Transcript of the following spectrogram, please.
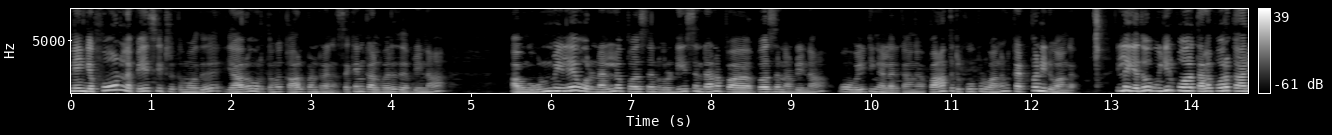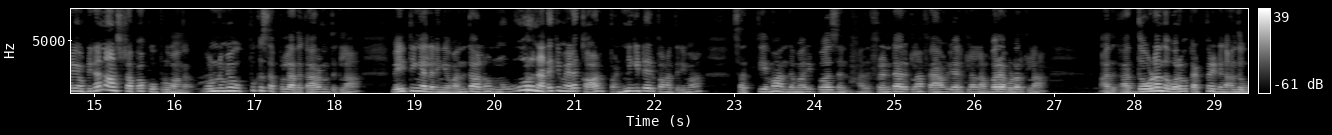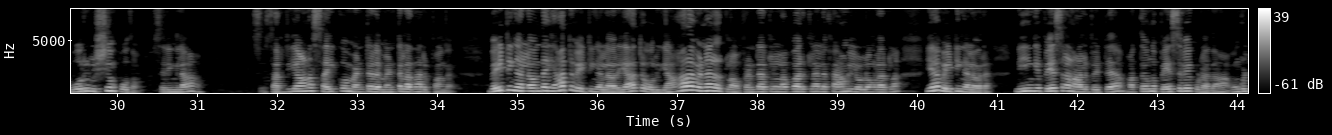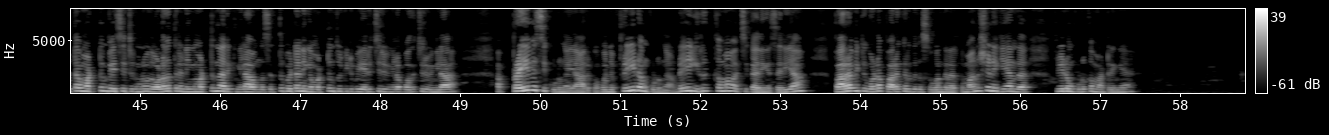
நீங்கள் ஃபோனில் பேசிட்டு இருக்கும்போது, யாரோ ஒருத்தவங்க கால் பண்ணுறாங்க செகண்ட் கால் வருது அப்படின்னா அவங்க உண்மையிலேயே ஒரு நல்ல பர்சன் ஒரு டீசெண்டான ப பர்சன் அப்படின்னா ஓ! வெயிட்டிங் எல்லாம் இருக்காங்க. பார்த்துட்டு கூப்பிடுவாங்கன்னு கட் பண்ணிவிடுவாங்க இல்லை ஏதோ உயிர் போகிற தலை போகிற காரியம் அப்படின்னா நான் ஸ்டாப்பாக கூப்பிடுவாங்க. ஒன்றுமே உப்புக்கு சப்பு இல்லாத காரணத்துக்கெலாம் வெயிட்டிங் ஹால்ல நீங்கள் வந்தாலும் நூறு நடைக்கு மேலே கால் பண்ணிக்கிட்டே இருப்பாங்க தெரியுமா? சத்தியமாக அந்த மாதிரி பர்சன் அது ஃப்ரெண்டாக இருக்கலாம், ஃபேமிலியாக இருக்கலாம், லவ்வராக கூட இருக்கலாம். அது அதோட அந்த உறவை கட் பண்ணிடுங்க. அந்த ஒரு விஷயம் போதும். சரிங்களா? ச சரியான சைக்கோ மென்டல் மென்டலாக தான் இருப்பாங்க. வெயிட்டிங் அல்ல வந்தால் யார்ட்ட வெயிட்டிங் அல்ல வர? யார்கிட்ட ஒரு யாராக வேணாலும் இருக்கலாம். ஃப்ரெண்டாக இருக்கலாம், லவ்வாக இருக்கலாம், இல்லை ஃபேமிலியில் உள்ளவங்களாக இருக்கலாம். ஏன் வெயிட்டிங் ஹால்ல வர? நீங்கள் பேசுகிற நாலு பேர்கிட்ட மற்றவங்க பேசவே கூடாதா? உங்கள்கிட்ட மட்டும் பேசிகிட்டு இருக்கும்போது, இந்த உலகத்தில் நீங்கள் மட்டும்தான் இருக்கீங்களா? அவங்க செத்து போயிட்டால் நீங்கள் மட்டும் தூக்கிட்டு போய் எரிச்சிருவீங்களா? புதைச்சிருவீங்களா? ப்ரைவசி கொடுங்க யாருக்கும். கொஞ்சம் ஃப்ரீடம் கொடுங்க அப்படியே இறுக்கமாக வச்சுக்காதீங்க. சரியா? பறவைக்கு கூட பறக்கிறதுக்கு சுதந்திரம் இருக்குது மனுஷனுக்கு ஏன் அந்த ஃப்ரீடம் கொடுக்க மாட்றீங்க?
